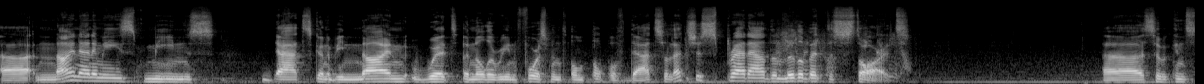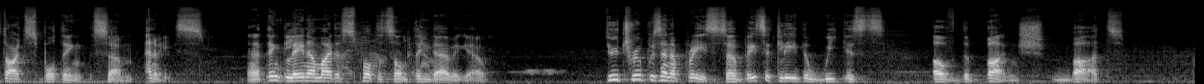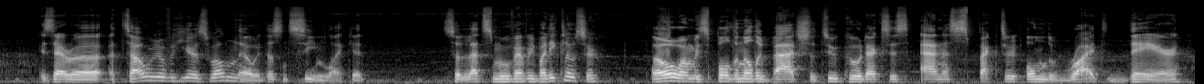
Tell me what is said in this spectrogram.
Uh, nine enemies means that's going to be nine with another reinforcement on top of that. So let's just spread out a little bit to start. Uh, so we can start spotting some enemies. And I think Lena might have spotted something. There we go. Two troopers and a priest. So basically the weakest of the bunch. But is there a, a tower over here as well? No, it doesn't seem like it. So let's move everybody closer. Oh, and we spot another badge, the two codexes and a specter on the right there.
